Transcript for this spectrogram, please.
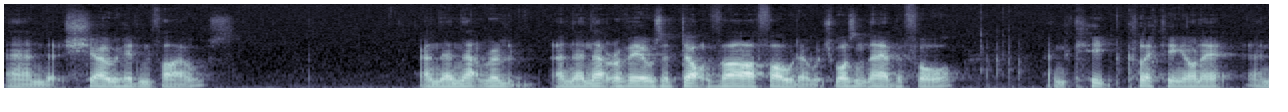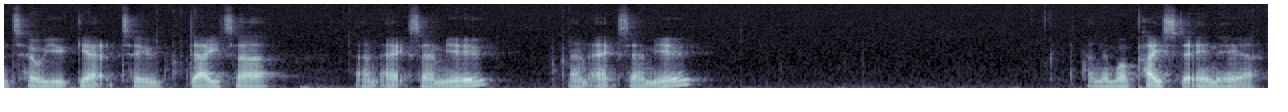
and show hidden files. And then that and then that reveals a .var folder which wasn't there before and keep clicking on it until you get to data and xemu and xemu and then we'll paste it in here.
